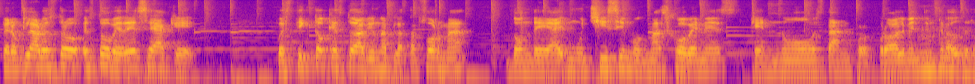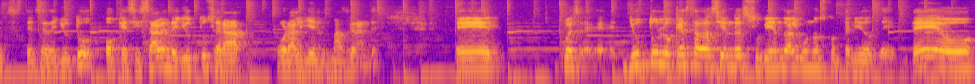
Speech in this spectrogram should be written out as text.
Pero claro, esto, esto obedece a que pues TikTok es todavía una plataforma donde hay muchísimos más jóvenes que no están pro- probablemente enterados de la existencia de YouTube o que si saben de YouTube será por alguien más grande. Eh, pues eh, YouTube lo que ha estado haciendo es subiendo algunos contenidos de video.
